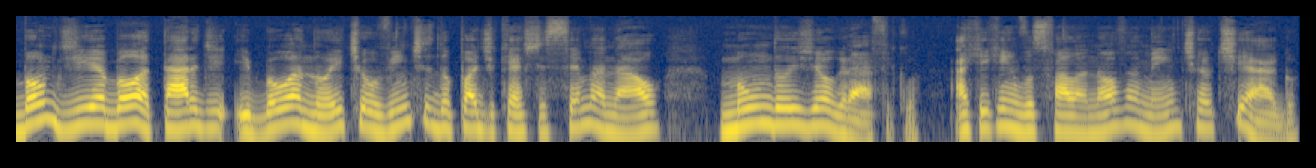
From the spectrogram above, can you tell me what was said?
Bom dia, boa tarde e boa noite, ouvintes do podcast semanal Mundo Geográfico. Aqui quem vos fala novamente é o Tiago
